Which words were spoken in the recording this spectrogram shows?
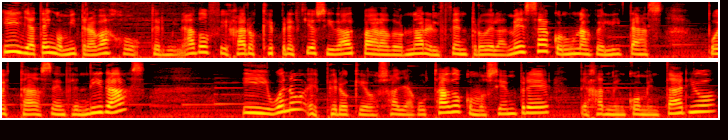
Y ya tengo mi trabajo terminado. Fijaros qué preciosidad para adornar el centro de la mesa con unas velitas puestas encendidas. Y bueno, espero que os haya gustado. Como siempre, dejadme un comentario,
